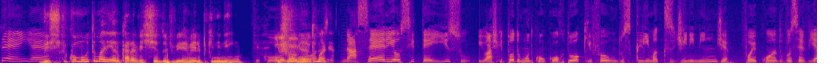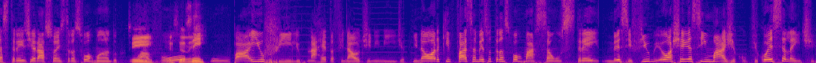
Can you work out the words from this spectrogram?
tem, é. Vixe, ficou muito maneiro o cara vestido de vermelho pequenininho. Ficou Ele foi legal. muito maneiro. Na série eu citei isso, e eu acho que todo mundo concordou que foi um dos clímax de Ninja, foi quando você via as três gerações transformando. Sim, o avô, excelente. O pai e o filho, na reta final de Ninja. E na hora que faz a mesma transformação, os três, nesse filme, eu achei assim, mágico. Ficou excelente.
